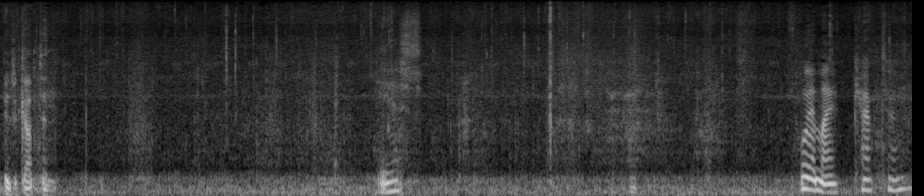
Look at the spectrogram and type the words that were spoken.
You're the captain. Yes. Who am I? Captain.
